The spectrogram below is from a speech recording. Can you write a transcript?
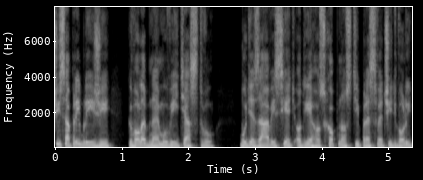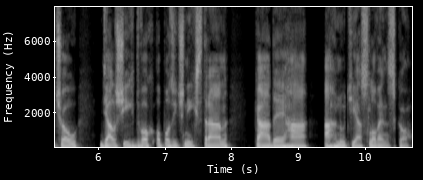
Či sa priblíži k volebnému víťazstvu, bude závisieť od jeho schopnosti presvedčiť voličov ďalších dvoch opozičných strán KDH a hnutia Slovensko.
